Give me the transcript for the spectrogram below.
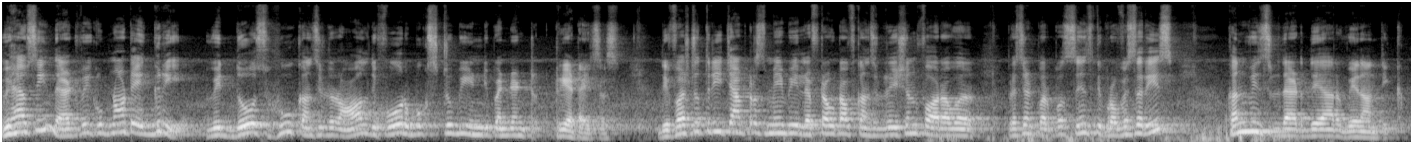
We have seen that we could not agree with those who consider all the four books to be independent treatises. The first three chapters may be left out of consideration for our present purpose since the professor is convinced that they are Vedantic.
